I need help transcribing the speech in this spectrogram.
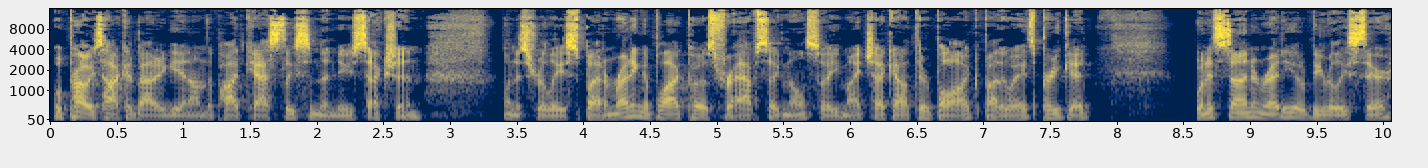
we'll probably talk about it again on the podcast, at least in the news section when it's released. But I'm writing a blog post for AppSignal. So you might check out their blog, by the way. It's pretty good. When it's done and ready, it'll be released there.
